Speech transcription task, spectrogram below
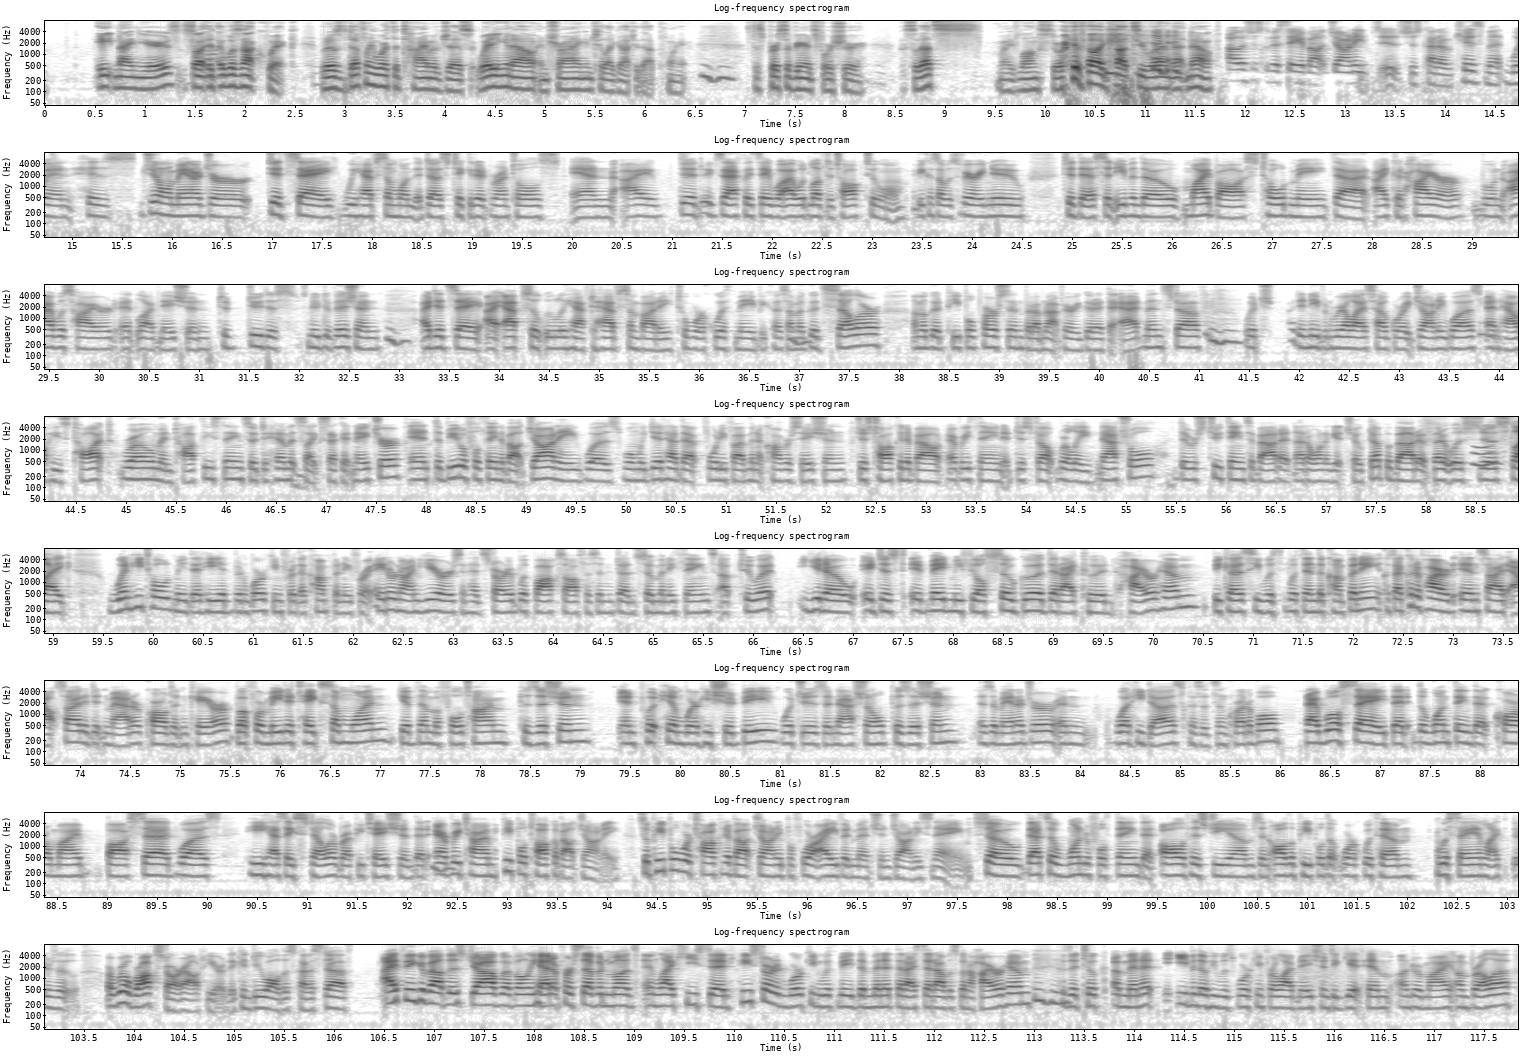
eight nine years so yeah. it, it, was not quick but it was definitely worth the time of just waiting it out and trying until i got to that point mm-hmm. just perseverance for sure so that's my long story of how I got to where I'm at now. I was just going to say about Jonny, it's just kind of kismet when his general manager did say, We have someone that does ticketed rentals. And I did exactly say, Well, I would love to talk to him because I was very new to this. And even though my boss told me that I could hire when I was hired at Live Nation to do this new division, mm-hmm. I did say I absolutely have to have somebody to work with me because I'm mm-hmm. a good seller. I'm a good people person, but I'm not very good at the admin stuff, mm-hmm. which I didn't even realize how great Jonny was and how he's taught Rome and taught these things. So to him, it's like second nature. And the beautiful thing about Jonny was when we did have that 45 minute conversation, just talking about everything, it just felt really natural. There was two things about it, and I don't want to get choked up about it, but it was just like when he told me that he had been working for the company for eight or nine years and had started with box office and done so many things up to it you know, it just it made me feel so good that I could hire him because he was within the company. Because I could have hired inside, outside, it didn't matter. Carl didn't care. But for me to take someone, give them a full time position, and put him where he should be, which is a national position as a manager, and what he does, because it's incredible. I will say that the one thing that Carl, my boss, said was he has a stellar reputation that mm-hmm. every time people talk about Jonny. So people were talking about Jonny before I even mentioned Jonny's name. So that's a wonderful thing that all of his GMs and all the people that work with him was saying like there's a, a real rock star out here that can do all this kind of stuff. I think about this job. I've only had it for seven months. And like he said, he started working with me the minute that I said I was going to hire him because mm-hmm. it took a minute, even though he was working for Live Nation, to get him under my umbrella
